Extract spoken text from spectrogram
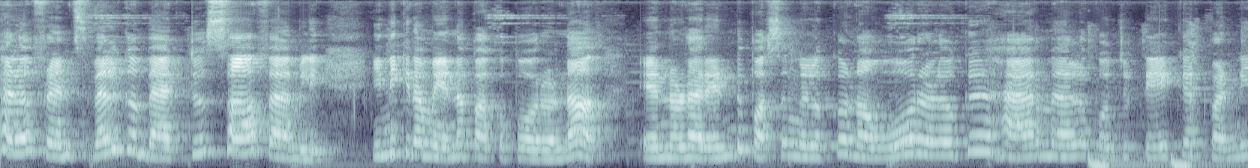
Hello friends welcome back to சா ஃபேமிலி இன்னைக்கு நம்ம என்ன பார்க்க போறோம்னா என்னோட ரெண்டு பசங்களுக்கும் நான் ஓரளவுக்கு ஹேர் மேலே கொஞ்சம் டேக் கேர் பண்ணி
